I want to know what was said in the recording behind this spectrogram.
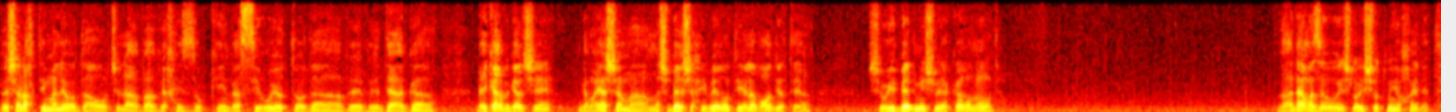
ושלחתי מלא הודעות של אהבה וחיזוקים ואסירויות תודה ו- ודאגה. בעיקר בגלל שגם היה שם משבר שחיבר אותי אליו עוד יותר שהוא איבד מישהו יקר מאוד. והאדם הזה הוא יש לו אישות מיוחדת.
